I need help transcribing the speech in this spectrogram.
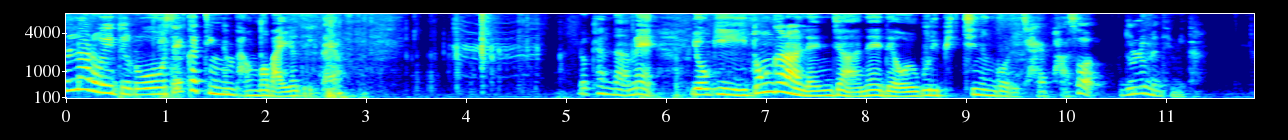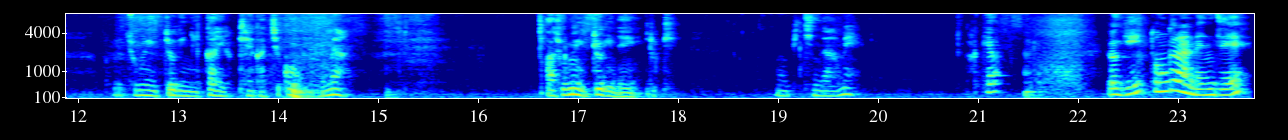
폴라로이드로 셀카 찍는 방법 알려드릴까요? 이렇게 한 다음에 여기 이 동그란 렌즈 안에 내 얼굴이 비치는 거를 잘 봐서 누르면 됩니다. 조명 이쪽이니까 이렇게 해가지고 보면 아 조명 이쪽이네 이렇게 어, 비친 다음에 할게요. 여기 동그란 렌즈에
